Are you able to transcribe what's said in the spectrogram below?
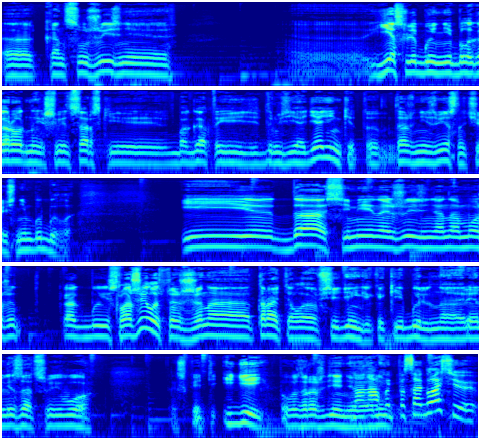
э, к концу жизни, э, если бы не благородные швейцарские богатые друзья дяденьки, то даже неизвестно, что с ним бы было. И да, семейная жизнь, она может как бы и сложилась, потому что жена тратила все деньги, какие были на реализацию его так сказать, идей по возрождению. Но она Олимп- хоть по согласию?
